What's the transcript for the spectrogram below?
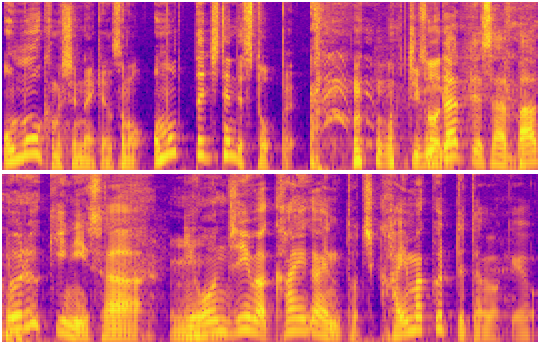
思うかもしれないけどその思った時点でストップ 自そうだってさバブル期にさ、日本人は海外の土地買いまくってたわけよ。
